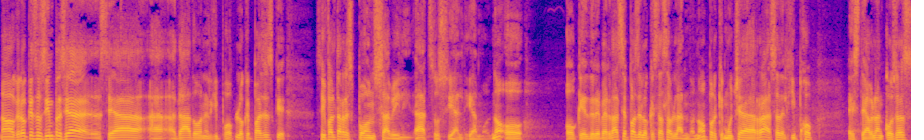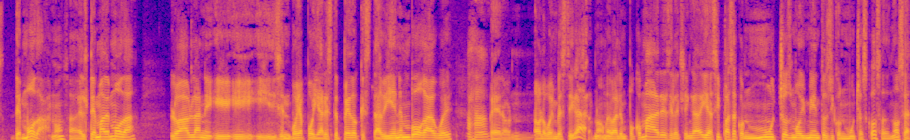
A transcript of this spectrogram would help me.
No, creo que eso siempre se ha, se ha, ha- ha dado en el hip hop. Lo que pasa es que sí falta responsabilidad social, digamos, ¿no? O, o que de verdad sepas de lo que estás hablando, ¿no? Porque mucha raza del hip hop este, hablan cosas de moda, ¿no? O sea, el tema de moda lo hablan y, y- y- y dicen, voy a apoyar este pedo que está bien en boga, güey, Ajá. pero no lo voy a investigar, ¿no? Me vale un poco madres y la chingada. Y así pasa con muchos movimientos y con muchas cosas, ¿no? O sea,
